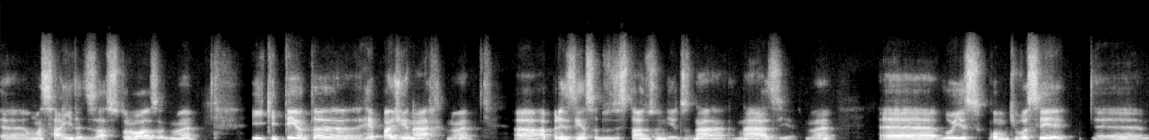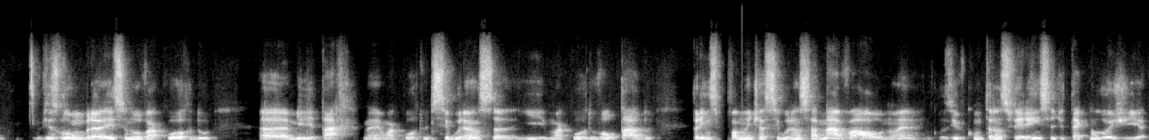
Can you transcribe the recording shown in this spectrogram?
uh, uma saída desastrosa, não é? E que tenta repaginar, não é, a, presença dos Estados Unidos na, na Ásia, não é? Uh, Luiz, como que você eh, vislumbra esse novo acordo militar, né, um acordo de segurança e um acordo voltado principalmente à segurança naval, não é? Inclusive com transferência de tecnologia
